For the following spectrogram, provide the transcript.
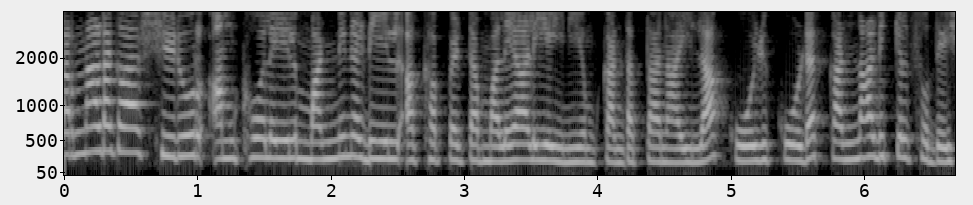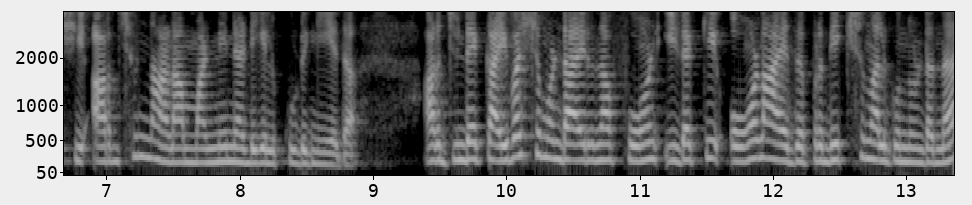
കർണാടക ഷിരൂർ അംഖോലയിൽ മണ്ണിനടിയിൽ അകപ്പെട്ട മലയാളിയെ ഇനിയും കണ്ടെത്താനായില്ല. കോഴിക്കോട് കണ്ണാടിക്കൽ സ്വദേശി അർജുനാണ് മണ്ണിനടിയിൽ കുടുങ്ങിയത്. അർജുന്റെ കൈവശമുണ്ടായിരുന്ന ഫോൺ ഇടയ്ക്ക് ഓണായത് പ്രതീക്ഷ നൽകുന്നുണ്ടെന്ന്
